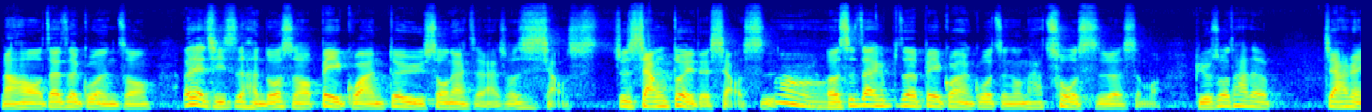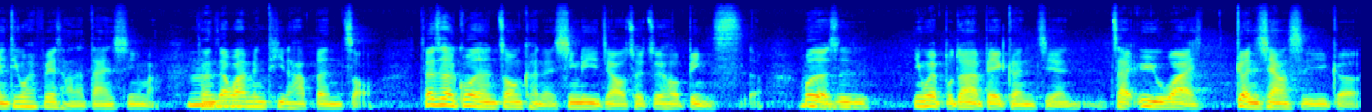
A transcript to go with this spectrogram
然后在这个过程中，而且其实很多时候被关对于受难者来说是小事，就是相对的小事，而是在这被关的过程中，他错失了什么？比如说他的家人一定会非常的担心嘛，可能在外面替他奔走，在这个过程中可能心力交瘁，最后病死了，或者是因为不断的被跟监，在狱外更像是一个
